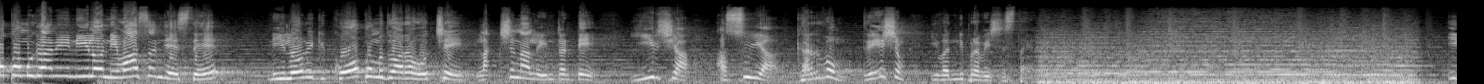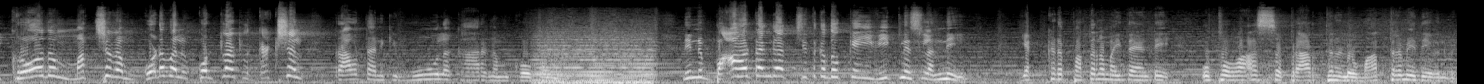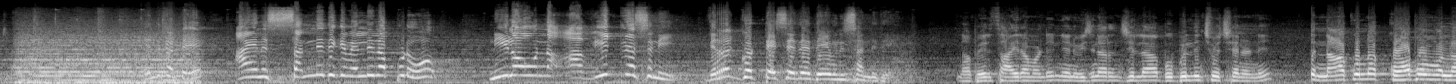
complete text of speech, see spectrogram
కోపము కానీ నీలో నివాసం చేస్తే నీలోనికి కోపము ద్వారా వచ్చే లక్షణాలు ఏంటంటే ఈర్ష్య అసూయ గర్వం ద్వేషం ఇవన్నీ ప్రవేశిస్తాయి. ఈ క్రోధం మచ్చరం గొడవలు కొట్లాట్లు కక్షలు రావటానికి మూల కారణం కోపం. నిన్ను బావటంగా చితకదొక్కే ఈ వీక్నెస్లన్నీ ఎక్కడ పతనం అవుతాయంటే ఉపవాస ప్రార్థనలో మాత్రమే దేవుని బిడ్డ. ఎందుకంటే ఆయన సన్నిధికి వెళ్ళినప్పుడు నీలో ఉన్న ఆ వీక్నెస్ని విరగ్గొట్టేసేదే దేవుని సన్నిధి. నా పేరు సాయిరామ్ అండి. నేను విజయనగరం జిల్లా బొబ్బిలి నుంచి వచ్చానండి. నాకున్న కోపం వల్ల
